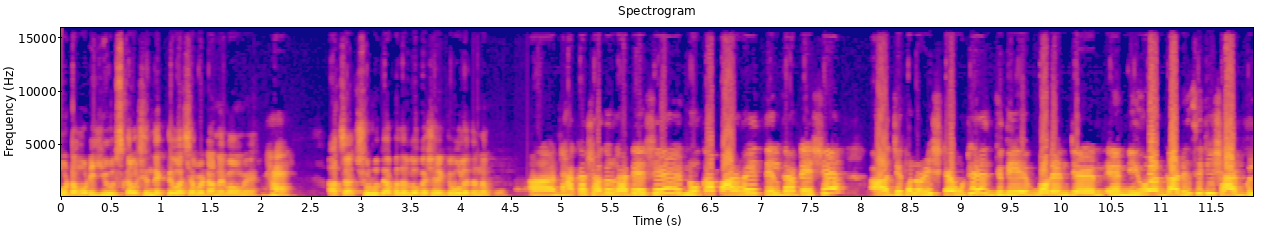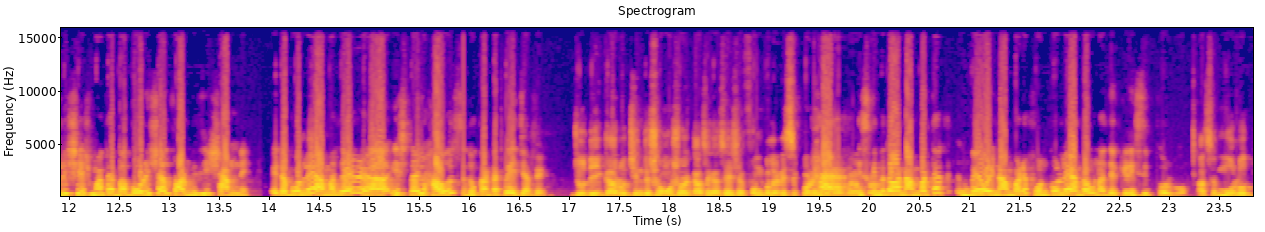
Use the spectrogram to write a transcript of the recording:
মোটামুটি হিউজ কালেকশন দেখতে পাচ্ছি আপনার ডানে বামে। হ্যাঁ। আচ্ছা শুরুতে আপনাদের লোকেশন একটু বলে দেন আপু। ঢাকা সদরঘাটে এসে নৌকা পার হয়ে তেলঘাটে এসে আহ, যে কোনো রিক্সায় উঠে যদি বলেন যে নিউ ইয়র্ক গার্ডেন সিটি সাহেবগুলি শেষ মাথায় বা বরিশাল ফার্মেসির সামনে এটা বললে আমাদের স্টাইল হাউস দোকানটা পেয়ে যাবে। যদি কারও চিন্তা সমস্যা হয় কাছাকাছি এসে ফোন করলে রিসিভ করে নিতে হ্যাঁ পারবেন স্ক্রিনে দেওয়া নাম্বার থাকবে ওই নাম্বারে ফোন করলে আমরা ওনাদেরকে রিসিভ করব। আচ্ছা মূলত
